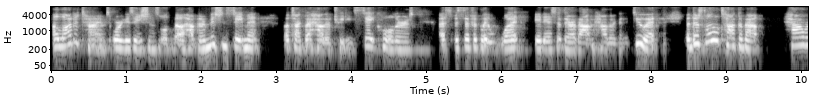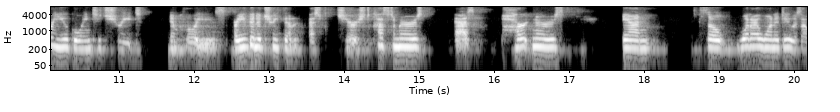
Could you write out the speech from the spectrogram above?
A lot of times organizations will they'll have their mission statement. They'll talk about how they're treating stakeholders, uh, specifically what it is that they're about and how they're going to do it. But there's little talk about how are you going to treat employees? Are you going to treat them as cherished customers, as partners? And so, what I want to do is, I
